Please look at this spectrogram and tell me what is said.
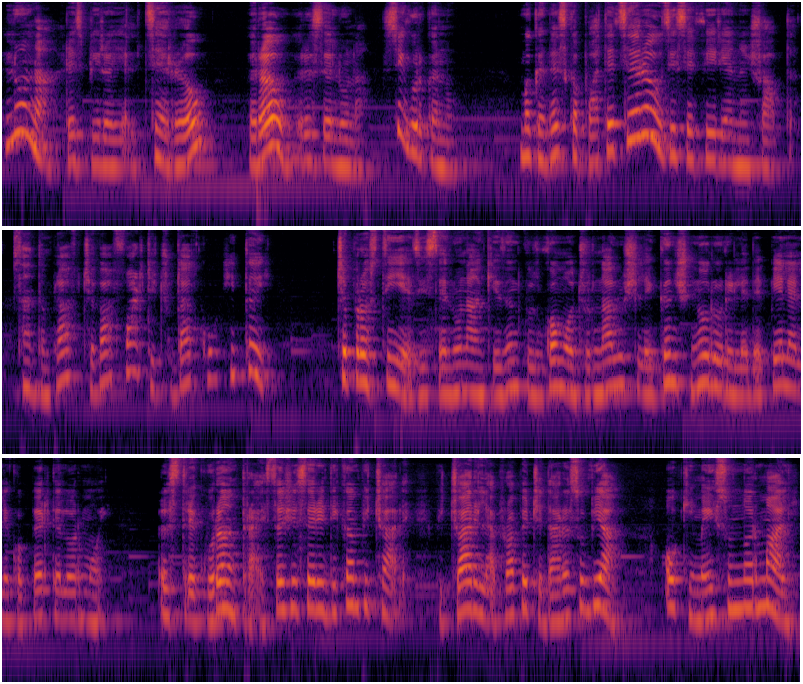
Luna, respiră el, ți rău? Rău, râse Luna. Sigur că nu. Mă gândesc că poate ți rău, zise Firian în șoaptă. S-a întâmplat ceva foarte ciudat cu ochii tăi. Ce prostie, zise Luna închizând cu zgomot jurnalul și legând șnururile de piele ale copertelor moi. Îl strecură în traisă și se ridică în picioare. Picioarele aproape cedară sub ea. Ochii mei sunt normali.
